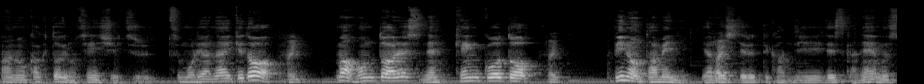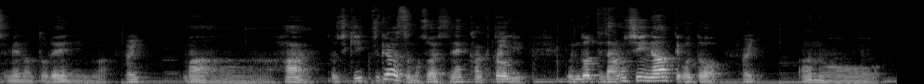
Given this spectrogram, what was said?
あの格闘技の選手にするつもりはないけどはい。まあ本当あれですね健康とはい。美のためにやらしてるって感じですかね、娘のトレーニングは。はいまあはい。そしてキッズクラスもそうですね。格闘技、運動って楽しいなってことをはい。あのー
